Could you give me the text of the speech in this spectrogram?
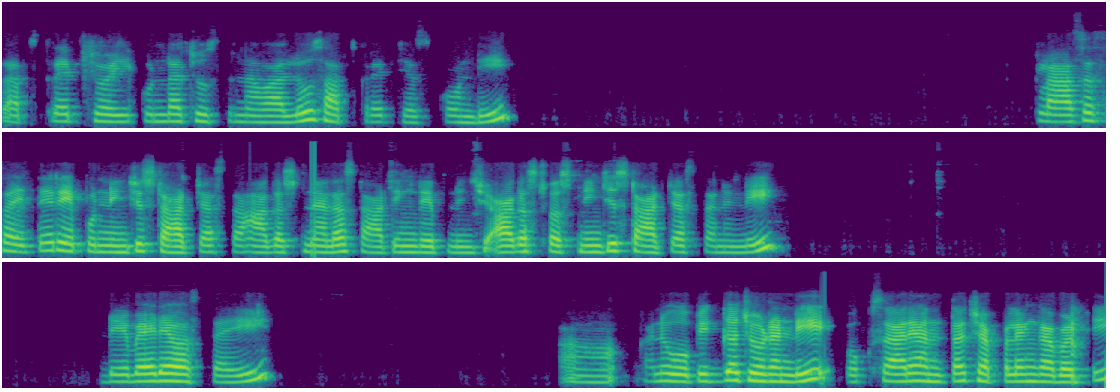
సబ్స్క్రైబ్ చేయకుండా చూస్తున్న వాళ్ళు సబ్స్క్రైబ్ చేసుకోండి. క్లాసెస్ అయితే రేపటి నుంచి స్టార్ట్ చేస్తాను ఆగస్ట్ నెల స్టార్టింగ్ రేపు నుంచి ఆగస్ట్ ఫస్ట్ నుంచి స్టార్ట్ చేస్తానండి. డే బై డే వస్తాయి. కానీ ఓపిక్గా చూడండి. ఒకసారి అంతా చెప్పలేం కాబట్టి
